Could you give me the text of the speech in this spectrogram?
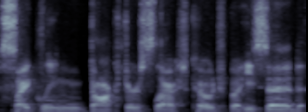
cycling doctor slash coach, but he said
